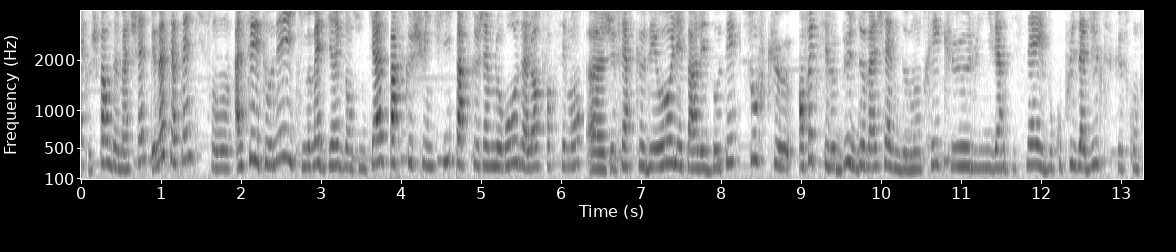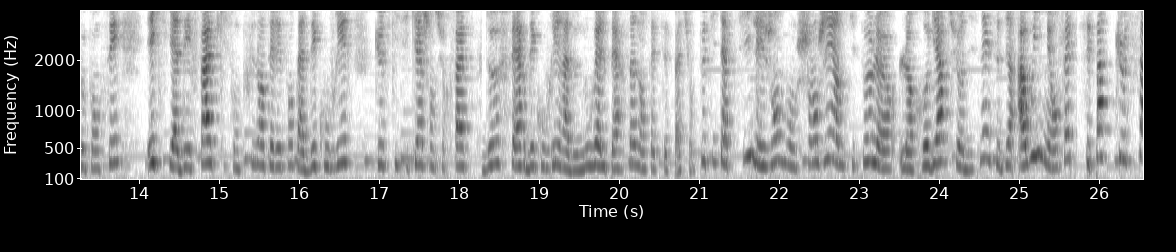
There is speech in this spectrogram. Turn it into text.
et que je parle de ma chaîne, il y en a certaines qui sont assez étonnées et qui me mettent dans une case parce que je suis une fille, parce que j'aime le rose, alors forcément euh, je vais faire que des hauls et parler de beauté. Sauf que, en fait, c'est le but de ma chaîne, de montrer que l'univers Disney est beaucoup plus adulte que ce qu'on peut penser et qu'il y a des phases qui sont plus intéressantes à découvrir que ce qui s'y cache en surface, de faire découvrir à de nouvelles personnes en fait cette passion. Petit à petit, les gens vont changer un petit peu leur, leur regard sur Disney et se dire ah oui mais en fait c'est pas que ça,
